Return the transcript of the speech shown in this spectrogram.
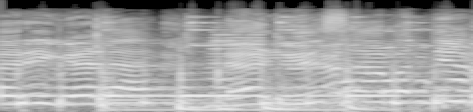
தரிகள நடு சமத்தி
